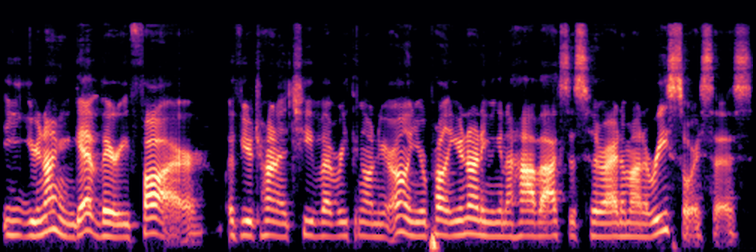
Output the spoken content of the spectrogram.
you're not gonna get very far if you're trying to achieve everything on your own. You're probably, you're not even gonna have access to the right amount of resources.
